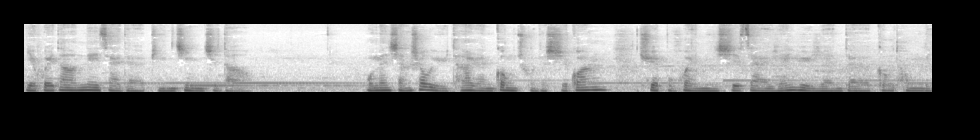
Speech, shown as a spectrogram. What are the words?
也回到内在的平静之道。我们享受与他人共处的时光，却不会迷失在人与人的沟通里。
